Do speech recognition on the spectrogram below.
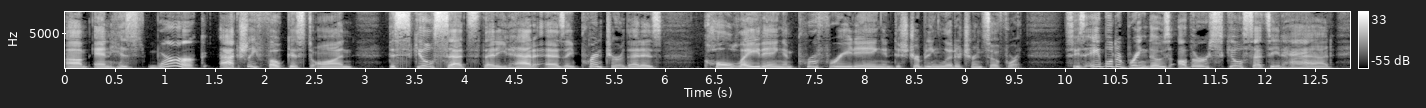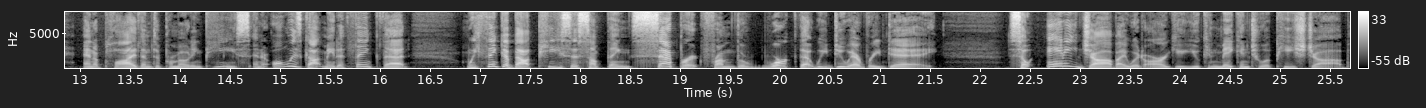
Um, and his work actually focused on the skill sets that he had as a printer, that is, collating and proofreading and distributing literature and so forth. So he's able to bring those other skill sets he'd had and apply them to promoting peace. And it always got me to think that we think about peace as something separate from the work that we do every day. So, any job, I would argue, you can make into a peace job.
